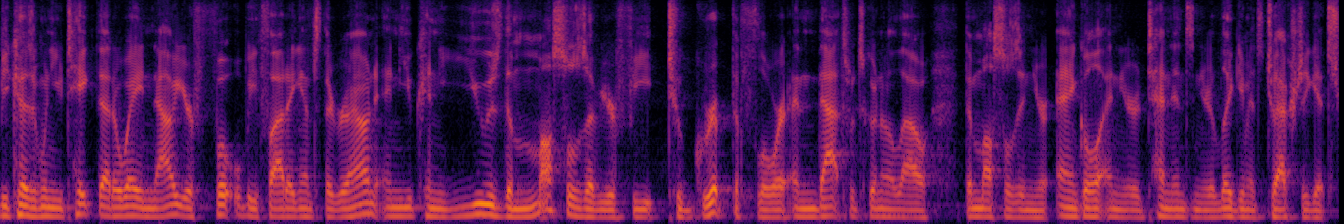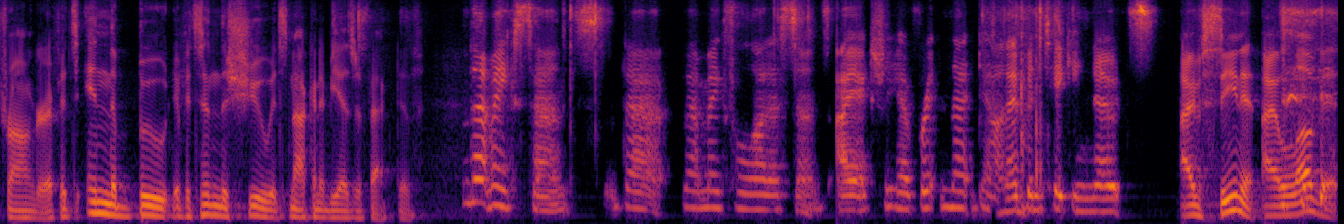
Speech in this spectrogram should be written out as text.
because when you take that away, now your foot will be flat against the ground and you can use the muscles of your feet to grip the floor. And that's what's going to allow the muscles in your ankle and your tendons and your ligaments to actually get stronger. If it's in the boot, if it's in the shoe, it's not going to be as effective. That makes sense. That that makes a lot of sense. I actually have written that down. I've been taking notes. I've seen it. I love it.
